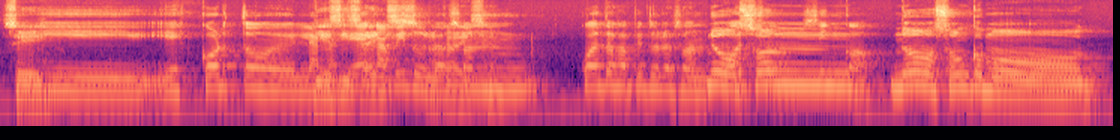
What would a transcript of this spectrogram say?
Sí. y, y es corto la 16, cantidad de capítulos. Son, ¿Cuántos capítulos son? No, ¿Ocho? son. ¿Cinco? No, son como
